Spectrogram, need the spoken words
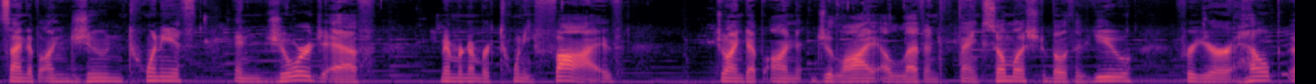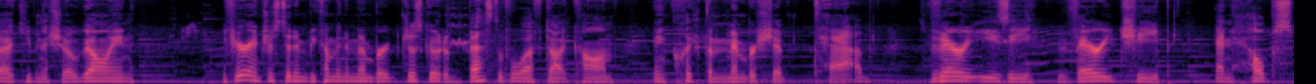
signed up on June 20th, and George F., member number 25, joined up on July 11th. Thanks so much to both of you for your help uh, keeping the show going. If you're interested in becoming a member, just go to bestoftheleft.com and click the membership tab. It's very easy, very cheap, and helps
